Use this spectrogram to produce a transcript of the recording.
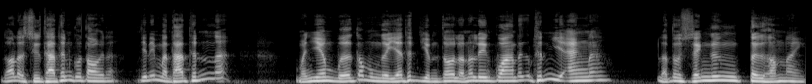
Đó là sự thả thính của tôi đó. Chứ nếu mà thả thính đó mà như hôm bữa có một người giải thích giùm tôi là nó liên quan tới cái thính gì ăn đó là tôi sẽ ngưng từ hôm nay.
